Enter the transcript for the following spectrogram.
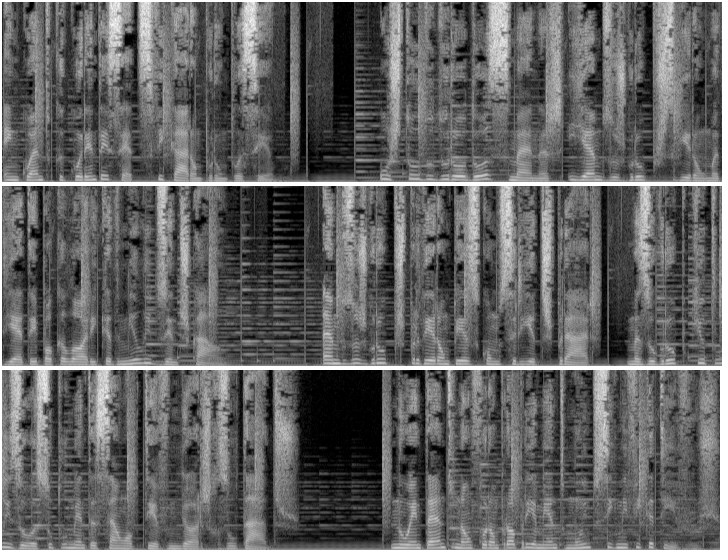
enquanto que 47 se ficaram por um placebo. O estudo durou 12 semanas e ambos os grupos seguiram uma dieta hipocalórica de 1200 cal. Ambos os grupos perderam peso como seria de esperar, mas o grupo que utilizou a suplementação obteve melhores resultados. No entanto, não foram propriamente muito significativos.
